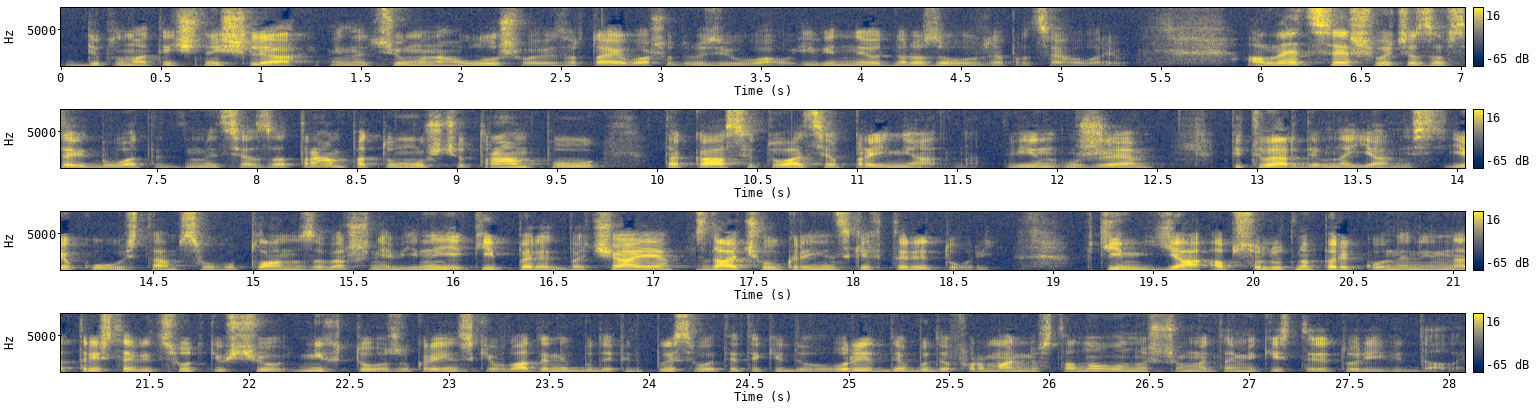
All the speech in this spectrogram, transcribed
дипломатичний шлях. Він на цьому наголошував і звертаю вашу друзі увагу. І він неодноразово вже про це говорив. Але це швидше за все відбуватиметься за Трампа, тому що Трампу така ситуація прийнятна. Він уже підтвердив наявність якогось там свого плану завершення війни, який передбачає здачу українських територій. Втім, я абсолютно переконаний на 300%, що ніхто з української влади не буде підписувати такі договори, де буде формально встановлено, що ми там якісь території віддали.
